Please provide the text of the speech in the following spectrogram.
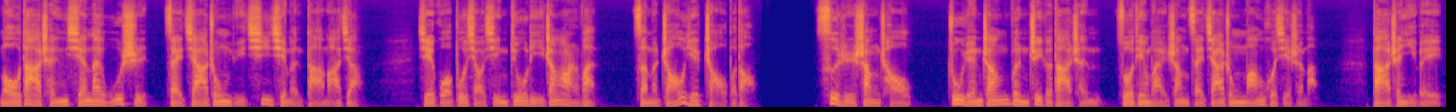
某大臣闲来无事，在家中与妻妾们打麻将，结果不小心丢了一张二万，怎么找也找不到。次日上朝，朱元璋问这个大臣昨天晚上在家中忙活些什么。大臣以为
